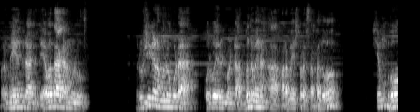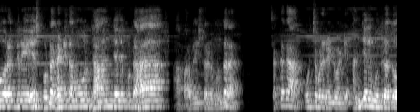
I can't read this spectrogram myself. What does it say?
బ్రహ్మేంద్రాది దేవతాగణములు ఋషిగణములు కూడా కొలువైనటువంటి అద్భుతమైన ఆ పరమేశ్వర సభలో శంభోరగ్రే స్ఫుటఘటితమూర్ధాంజలి పుట ఆ పరమేశ్వరుని ముందర చక్కగా కూర్చబడినటువంటి అంజలి ముద్రతో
